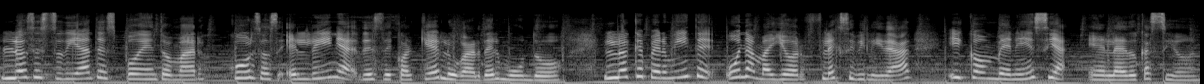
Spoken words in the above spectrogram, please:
Los estudiantes pueden tomar cursos en línea desde cualquier lugar del mundo, lo que permite una mayor flexibilidad y conveniencia en la educación.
